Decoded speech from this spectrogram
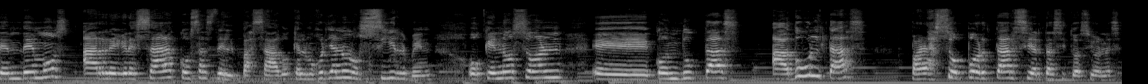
Tendemos a regresar a cosas del pasado que a lo mejor ya no nos sirven o que no son eh, conductas adultas para soportar ciertas situaciones,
